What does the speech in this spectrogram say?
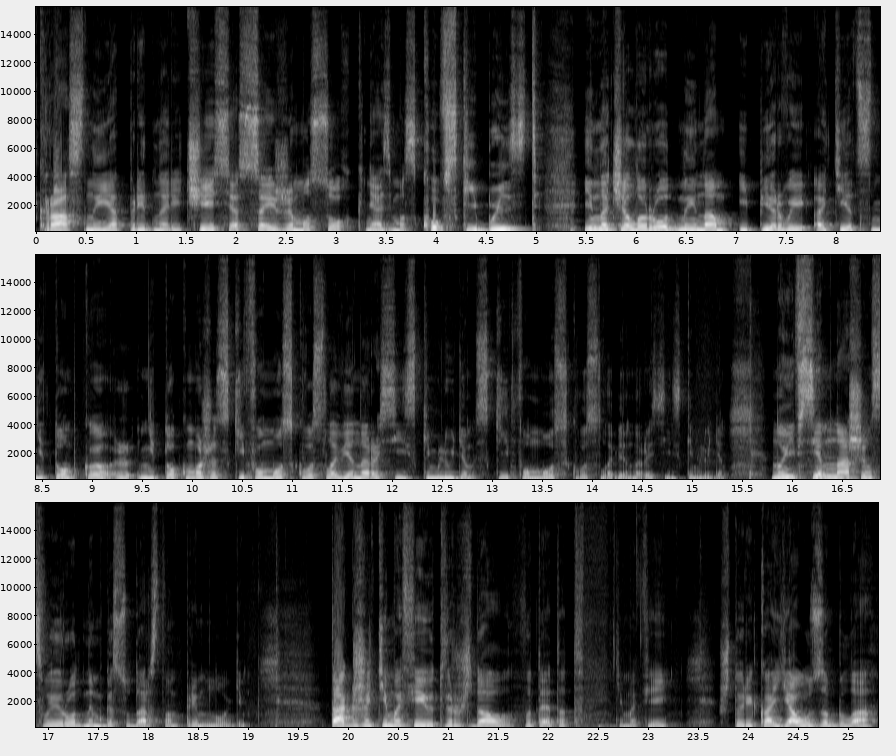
красные преднаречеся, сей же Мосох, князь московский бысть, и началородный нам и первый отец не только, не только может скифо Москво славяно-российским людям, скифо Москво славяно-российским людям, но и всем нашим своеродным государствам премногим. Также Тимофей утверждал, вот этот Тимофей, что река Яуза была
